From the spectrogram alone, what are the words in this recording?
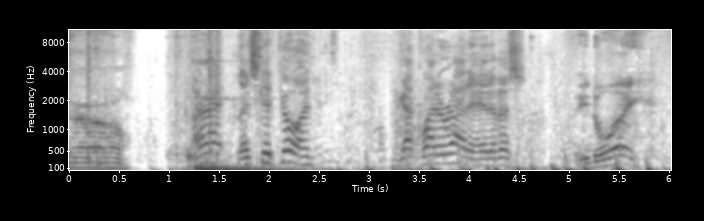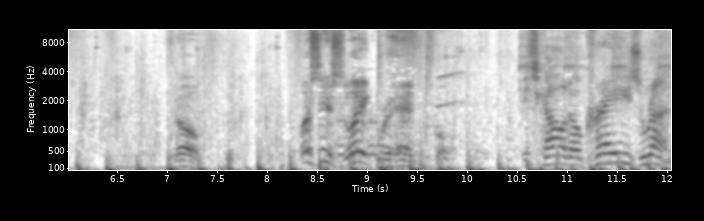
girl. All right, let's get going. We got quite a ride ahead of us. Lead the way. So, what's this lake we're heading for? It's called O'Creagh's Run,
